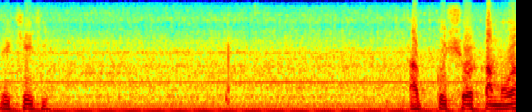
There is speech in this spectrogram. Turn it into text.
دیکھیے جی۔ اب کچھ شور کم ہوا؟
